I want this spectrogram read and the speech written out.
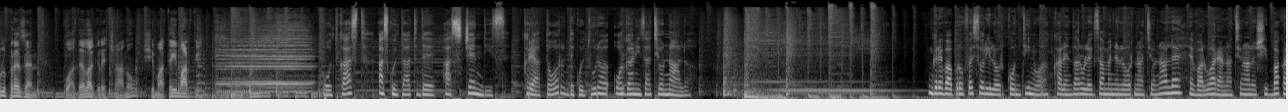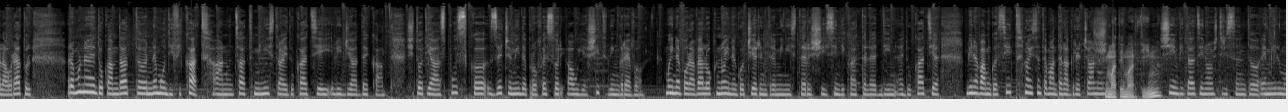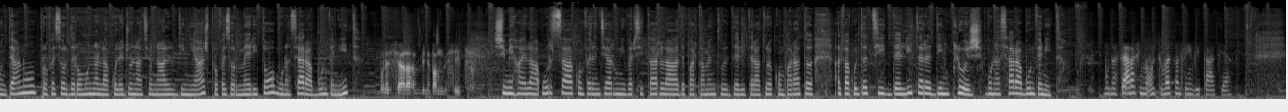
Timpul prezent cu Adela Greceanu și Matei Martin. Podcast ascultat de Ascendis, creator de cultură organizațională. Greva profesorilor continuă, calendarul examenelor naționale, evaluarea națională și bacalaureatul rămâne deocamdată nemodificat, a anunțat ministra educației Ligia Deca și tot ea a spus că 10.000 de profesori au ieșit din grevă. Mâine vor avea loc noi negocieri între minister și sindicatele din educație. Bine v-am găsit! Noi suntem Adela Greceanu și Matei Martin și invitații noștri sunt uh, Emil Munteanu, profesor de română la Colegiul Național din Iași, profesor merito. Bună seara, bun venit! Bună seara, bine v-am găsit! Și Mihaela Ursa, conferențiar universitar la Departamentul de Literatură Comparată al Facultății de Litere din Cluj. Bună seara, bun venit! Bună seara și mulțumesc pentru invitație!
